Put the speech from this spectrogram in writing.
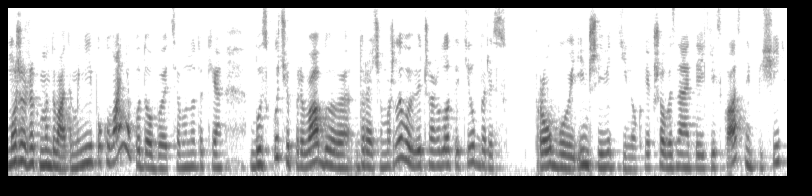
Можу рекомендувати. Мені і пакування подобається, воно таке блискуче, привабливе. До речі, можливо, від Charlotte Tilbury спробую інший відтінок. Якщо ви знаєте якийсь класний, пишіть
